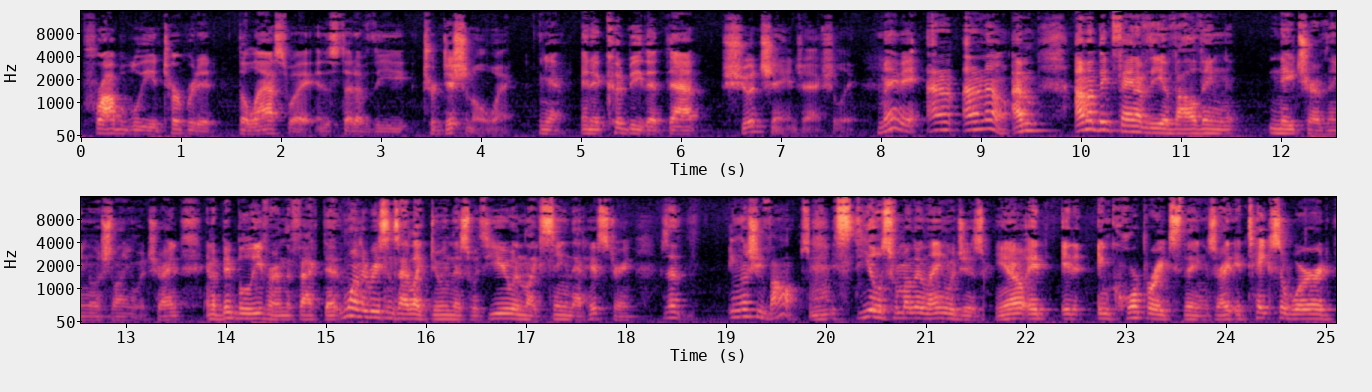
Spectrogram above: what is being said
probably interpret it the last way instead of the traditional way. yeah. And it could be that that should change, actually. Maybe I don't. I don't know. I'm I'm a big fan of the evolving nature of the English language, right? And a big believer in the fact that one of the reasons I like doing this with you and like seeing that history is that English evolves. Mm-hmm. It steals from other languages. You know, it it incorporates things, right? It takes a word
